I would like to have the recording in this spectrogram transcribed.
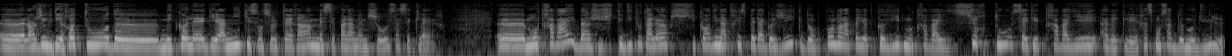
Euh, alors j'ai eu des retours de mes collègues et amis qui sont sur le terrain, mais c'est pas la même chose, ça c'est clair. Euh, mon travail, ben, je, t'ai dit tout à l'heure que je suis coordinatrice pédagogique. Donc, pendant la période Covid, mon travail, surtout, ça a été de travailler avec les responsables de modules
